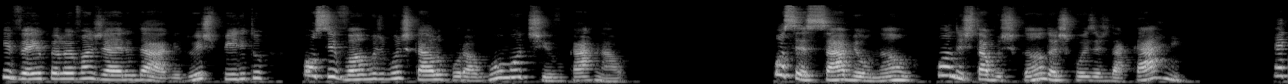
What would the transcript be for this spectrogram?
que veio pelo Evangelho da Água e do Espírito, ou se vamos buscá-lo por algum motivo carnal. Você sabe ou não quando está buscando as coisas da carne? É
